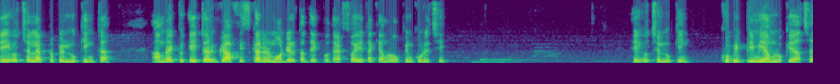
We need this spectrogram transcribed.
এই হচ্ছে ল্যাপটপের লুকিংটা। আমরা একটু এইটার গ্রাফিক্স কার্ডের মডেলটা দেখব। দ্যাটস ওয়াই এটাকে আমরা ওপেন করেছি। এই হচ্ছে লুকিং। খুবই প্রিমিয়াম লুকে আছে।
